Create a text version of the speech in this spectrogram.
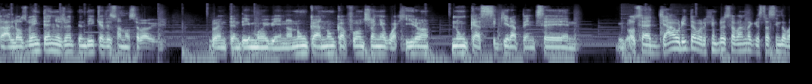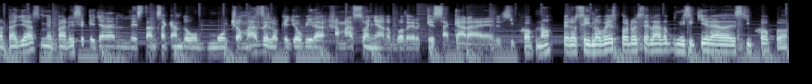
a los 20 años yo entendí que de eso no se va a vivir. Lo entendí muy bien, ¿no? Nunca, nunca fue un sueño guajiro, nunca siquiera pensé en o sea, ya ahorita, por ejemplo, esa banda que está haciendo batallas, me parece que ya le están sacando mucho más de lo que yo hubiera jamás soñado poder que sacara el hip hop, ¿no? Pero si lo ves por ese lado, pues ni siquiera es hip hop,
